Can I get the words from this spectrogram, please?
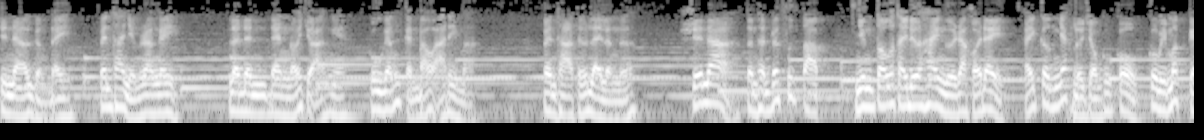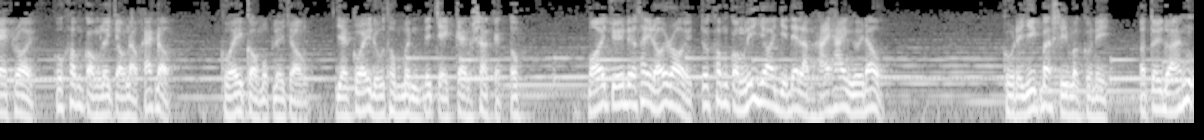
Sina ở gần đây, Venta nhận ra ngay. Lenin đang nói cho ả nghe, cố gắng cảnh báo ả đi mà. Venta thử lại lần nữa. Sina, tình hình rất phức tạp, nhưng tôi có thể đưa hai người ra khỏi đây Hãy cân nhắc lựa chọn của cô Cô bị mắc kẹt rồi Cô không còn lựa chọn nào khác đâu Cô ấy còn một lựa chọn Và cô ấy đủ thông minh để chạy càng xa càng tốt Mọi chuyện đều thay đổi rồi Tôi không còn lý do gì để làm hại hai người đâu. Cô đã giết bác sĩ Marconi Và tôi đoán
